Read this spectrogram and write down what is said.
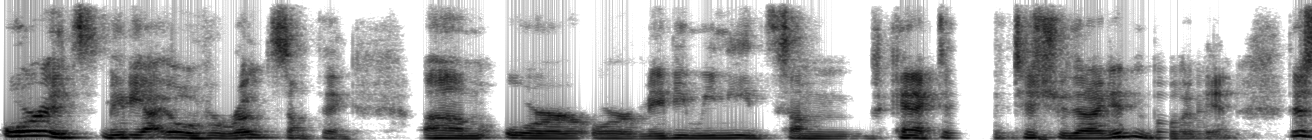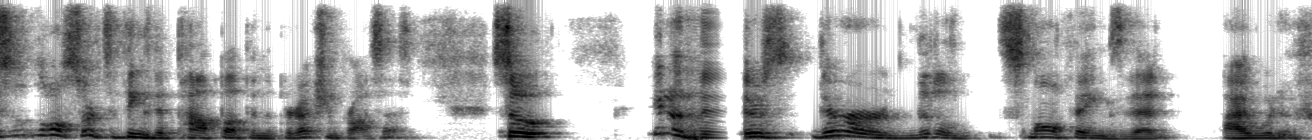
or it's maybe i overwrote something um, or or maybe we need some connective tissue that i didn't put in. There's all sorts of things that pop up in the production process. So you know there's there are little small things that i would have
